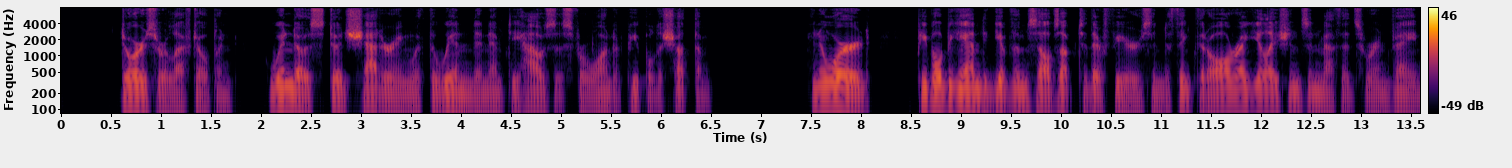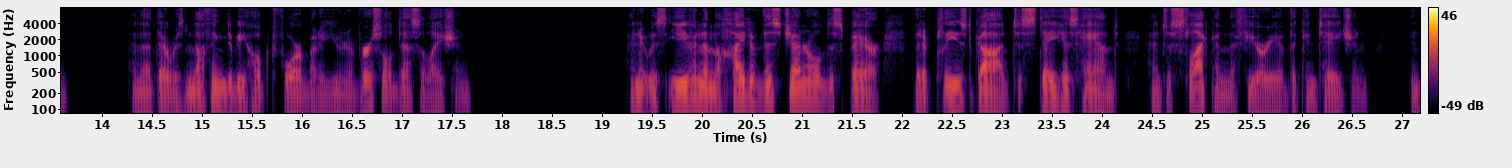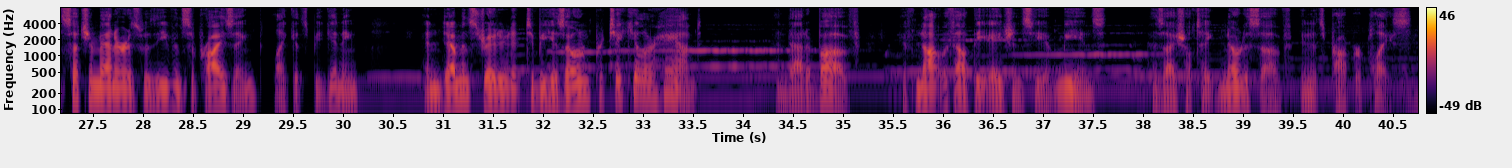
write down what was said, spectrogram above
Doors were left open, windows stood shattering with the wind in empty houses for want of people to shut them. In a word, people began to give themselves up to their fears and to think that all regulations and methods were in vain, and that there was nothing to be hoped for but a universal desolation. And it was even in the height of this general despair that it pleased God to stay his hand and to slacken the fury of the contagion, in such a manner as was even surprising, like its beginning, and demonstrated it to be his own particular hand, and that above, if not without the agency of means, as I shall take notice of in its proper place.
